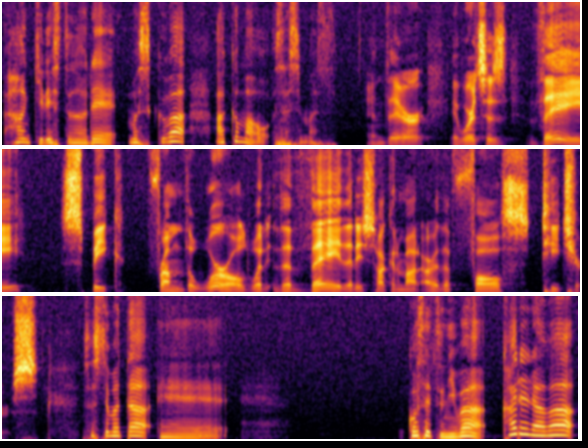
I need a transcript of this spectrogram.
反キリストの霊、もしくは悪魔を指します。And there, where it says, They speak from the world, what the they that he's talking about are the false teachers. そしてまた、え5節には、彼らは、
